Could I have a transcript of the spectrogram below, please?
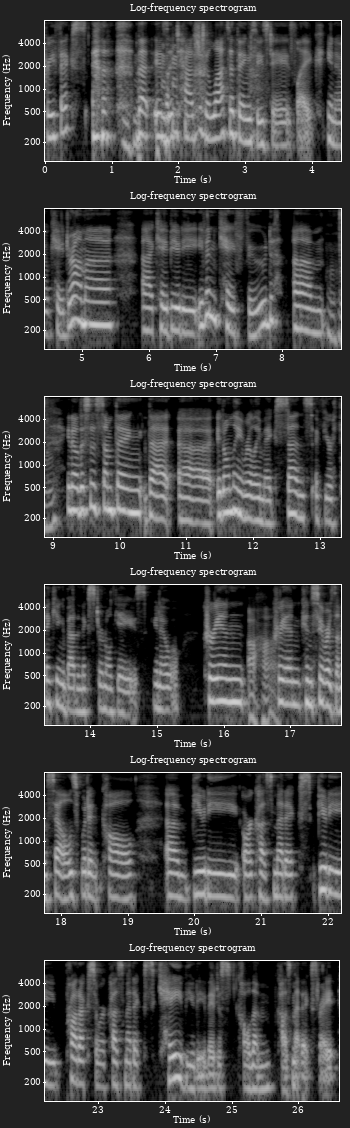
prefix mm-hmm. that is attached to lots of things these days, like, you know, K drama, uh, K beauty, even K food. Um, mm-hmm. You know, this is something that uh, it only really makes sense if you're thinking about an external gaze. You know, Korean uh-huh. Korean consumers themselves wouldn't call um, beauty or cosmetics, beauty products or cosmetics K beauty. They just call them cosmetics, right?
